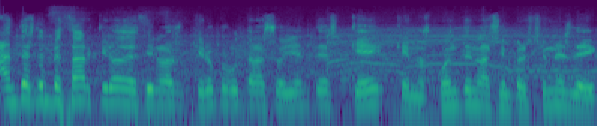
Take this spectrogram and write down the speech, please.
antes de empezar quiero decir a los- quiero preguntar a los oyentes que, que nos cuenten las impresiones de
